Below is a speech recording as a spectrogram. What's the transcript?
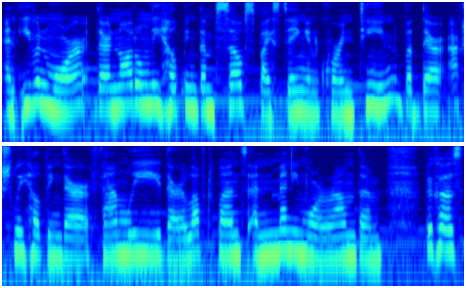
And even more, they're not only helping themselves by staying in quarantine, but they're actually helping their family, their loved ones, and many more around them. Because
